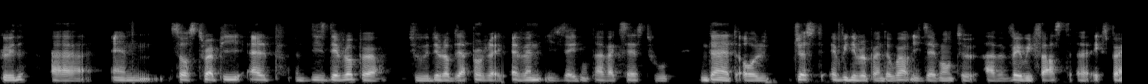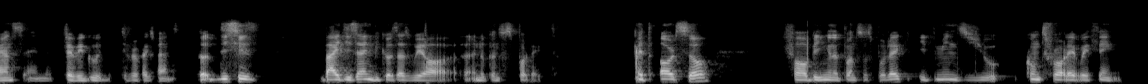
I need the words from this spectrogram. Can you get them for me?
good uh, and so strapi help this developer to develop their project even if they don't have access to internet or just every developer in the world if they want to have a very fast uh, experience and very good developer experience. So this is by design because as we are an open source project. But also for being an open source project, it means you control everything.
